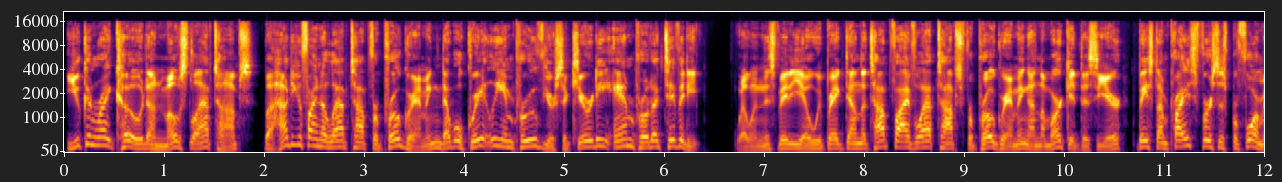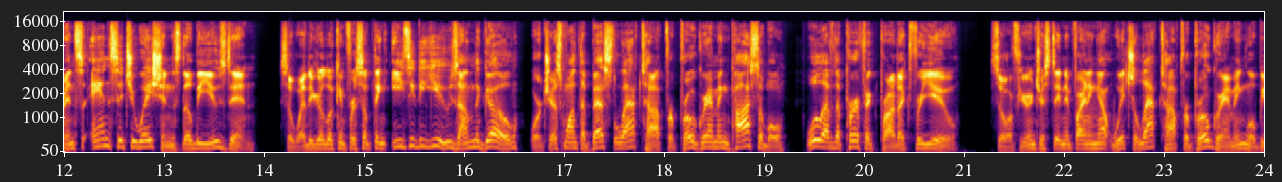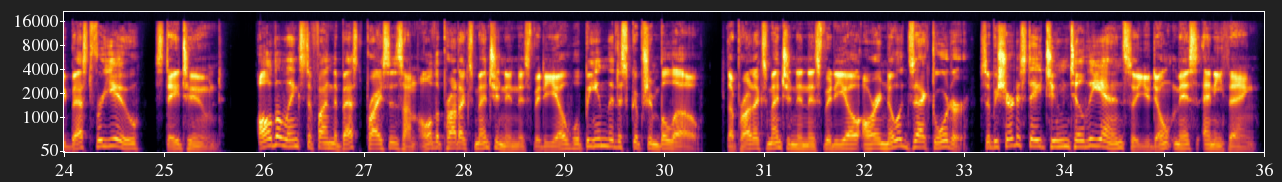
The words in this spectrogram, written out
You can write code on most laptops, but how do you find a laptop for programming that will greatly improve your security and productivity? Well, in this video, we break down the top 5 laptops for programming on the market this year based on price versus performance and situations they'll be used in. So whether you're looking for something easy to use on the go or just want the best laptop for programming possible, we'll have the perfect product for you. So if you're interested in finding out which laptop for programming will be best for you, stay tuned. All the links to find the best prices on all the products mentioned in this video will be in the description below. The products mentioned in this video are in no exact order, so be sure to stay tuned till the end so you don't miss anything.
